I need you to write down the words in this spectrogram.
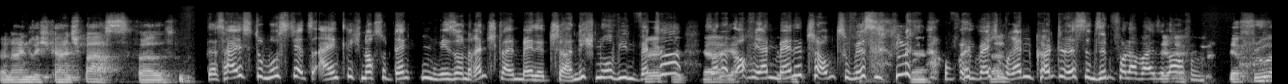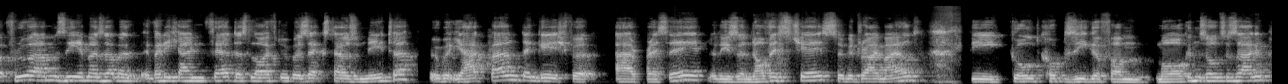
dann eigentlich keinen Spaß. Weil das heißt, du musst jetzt eigentlich noch so denken wie so ein Rennstallmanager. Nicht nur wie ein Wetter, ja, sondern ja. auch wie ein Manager, um zu wissen, ja. in welchem Rennen könnte das denn sinnvollerweise laufen. Ja, früher, früher haben sie immer gesagt, wenn ich ein Pferd, das läuft über 6000 Meter, über Jagdbahn, dann gehe ich für RSA, diese Novice Chase über drei Meilen, die Gold Cup-Sieger vom Morgen sozusagen,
